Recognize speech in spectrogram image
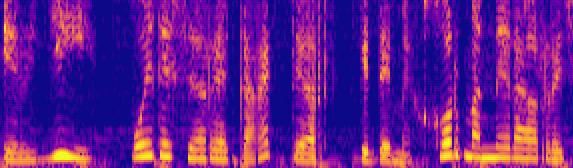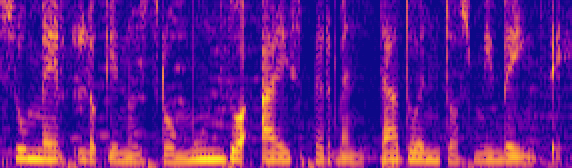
El yi puede ser el carácter que de mejor manera resume lo que nuestro mundo ha experimentado en 2020.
